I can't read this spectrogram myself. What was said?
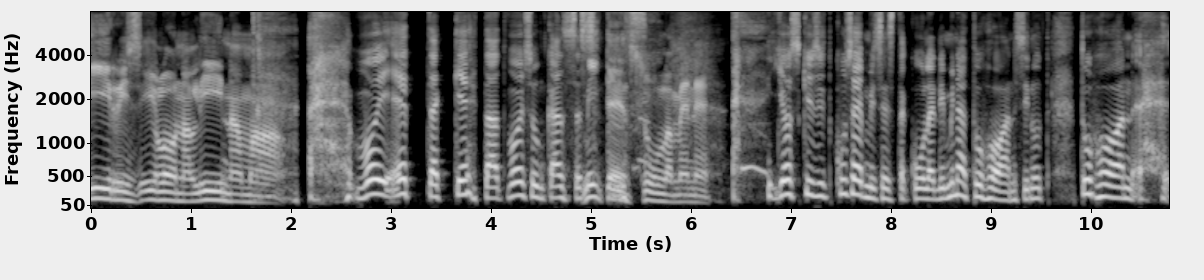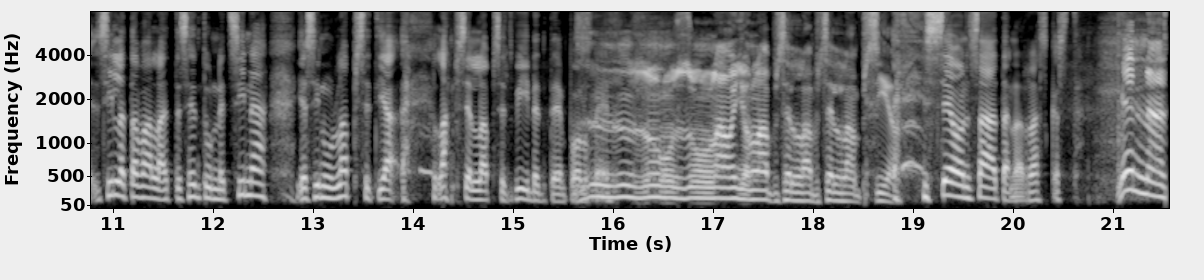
Iiris, Ilona, Liinamaa. Voi että kehtaat, voi sun kanssa... Miten sulla menee? Jos kysyt kusemisesta kuule, niin minä tuhoan sinut. Tuhoan sillä tavalla, että sen tunnet sinä ja sinun lapset ja lapsen lapset viidenteen polveen. Su- sulla on jo lapsen lapsen lapsia. Se on saatana raskasta. Mennään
